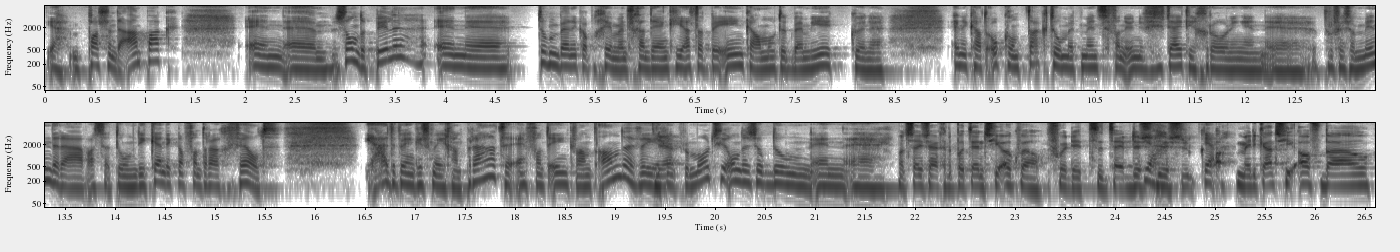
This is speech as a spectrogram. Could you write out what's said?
ja, een passende aanpak. En uh, zonder pillen. En uh, toen ben ik op een gegeven moment gaan denken: ja, als dat bij één kan, moet het bij meer kunnen. En ik had ook contact toen met mensen van de Universiteit in Groningen. Uh, professor Mindera was dat toen. Die kende ik nog van Druigenveld. Ja, daar ben ik eens mee gaan praten. En van het een kwam het ander. Wil je ja. geen promotieonderzoek doen? En, uh, Want zij zagen de potentie ook wel voor dit thema. Dus, ja. dus ja. medicatieafbouw,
